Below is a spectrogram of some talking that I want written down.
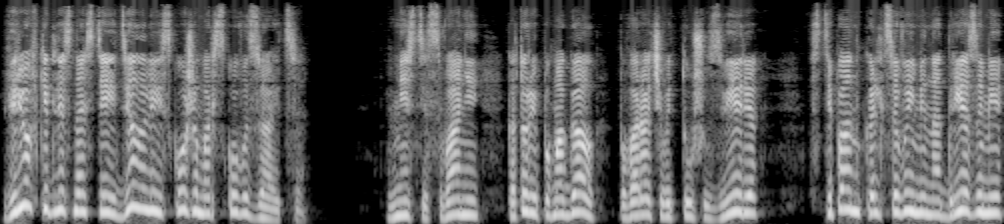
Веревки для снастей делали из кожи морского зайца. Вместе с Ваней, который помогал поворачивать тушу зверя, Степан кольцевыми надрезами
